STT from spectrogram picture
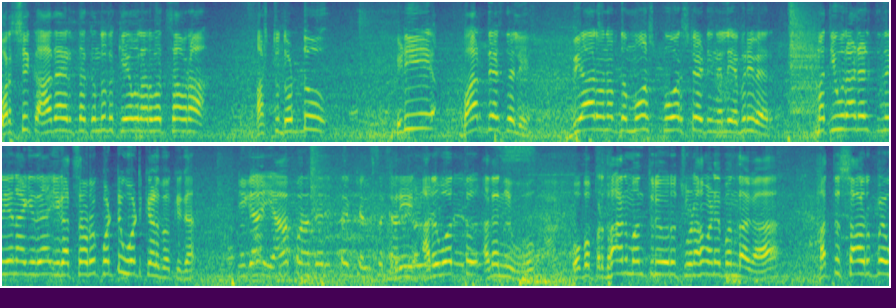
ವರ್ಷಕ್ಕೆ ಆದಾಯ ಇರ್ತಕ್ಕಂಥದ್ದು ಕೇವಲ ಅರವತ್ತು ಸಾವಿರ. ಅಷ್ಟು ದೊಡ್ಡ ಇಡೀ ಭಾರತ ದೇಶದಲ್ಲಿ Bihar one of the most poorer state in ಅಲ್ಲಿ ಎವ್ರಿವೇರ್ ಮತ್ತು ಇವ್ರು ಆಡಳಿತದ ಏನಾಗಿದೆ? ಈಗ ಹತ್ತು ಸಾವಿರ ಕೊಟ್ಟು ಓಟ್ ಕೇಳ್ಬೇಕು ಈಗ. ಈಗ ಯಾಪ್ ಆಧಾರಿತ ಕೆಲಸ ಅರವತ್ತು ಅದೇ ನೀವು ಒಬ್ಬ ಪ್ರಧಾನಮಂತ್ರಿಯವರು ಚುನಾವಣೆ ಬಂದಾಗ ಹತ್ತು ಸಾವಿರ ರೂಪಾಯಿ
